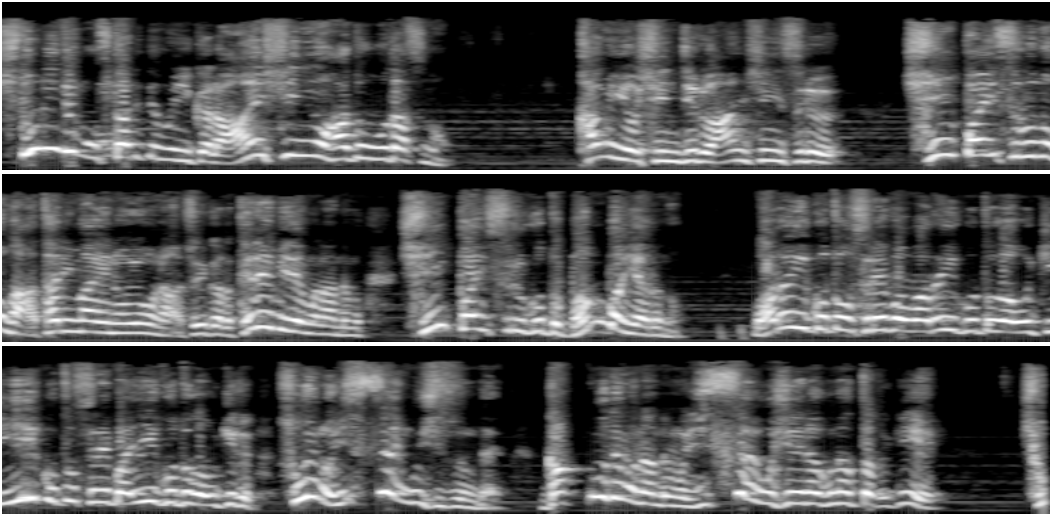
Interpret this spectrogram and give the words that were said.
一人でも二人でもいいから安心の波動を出すの。神を信じる、安心する、心配するのが当たり前のような、それからテレビでもなんでも心配することバンバンやるの。悪いことをすれば悪いことが起き、いいことすればいいことが起きる。そういうの一切無視するんだよ。学校でもなんでも一切教えなくなった時、少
